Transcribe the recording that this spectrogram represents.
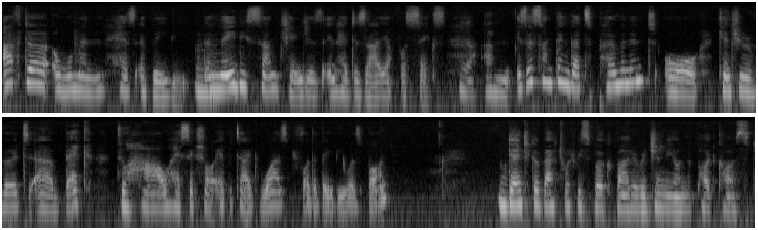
After a woman has a baby, there may be some changes in her desire for sex. Yeah. Um, is this something that's permanent, or can she revert uh, back to how her sexual appetite was before the baby was born? I'm going to go back to what we spoke about originally on the podcast,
